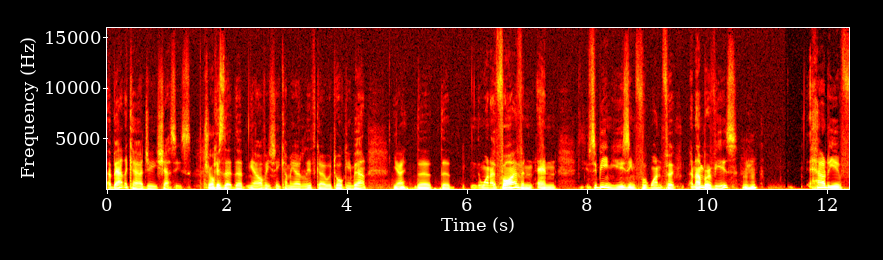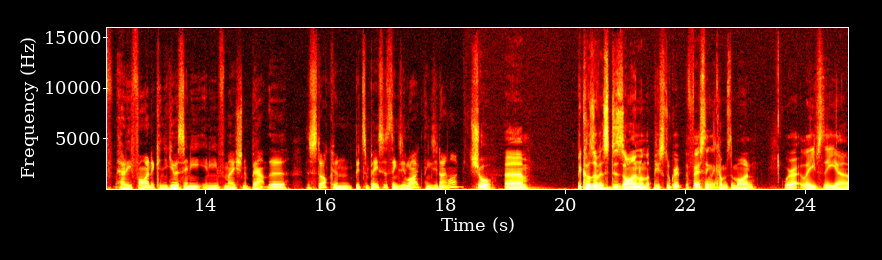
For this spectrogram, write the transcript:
about the KRG chassis Sure. because the the you know obviously coming out of Lithgow, we're talking about you know the the, the 105 and and it's been using for one for a number of years. Mm-hmm. How do you f- how do you find it? Can you give us any any information about the the stock and bits and pieces, things you like, things you don't like? Sure. Um, because of its design on the pistol grip, the first thing that comes to mind, where it leaves the, uh,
